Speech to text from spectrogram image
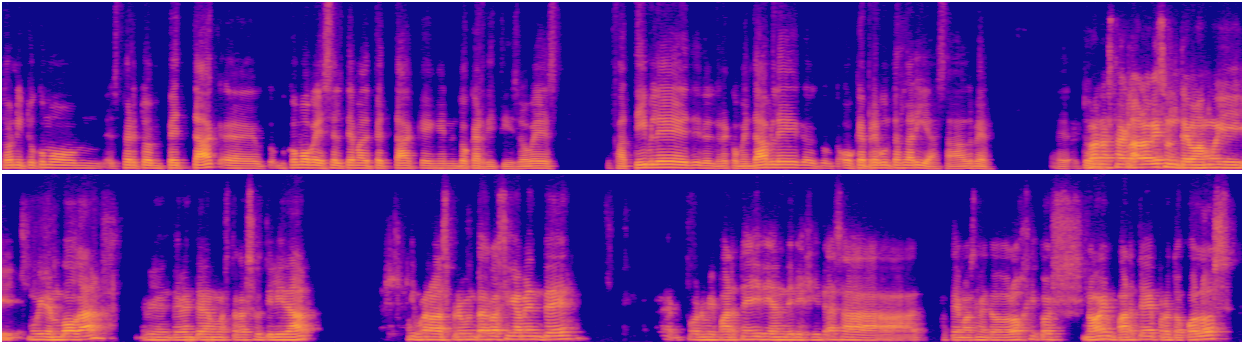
Tony, tú como experto en PET-TAC, ¿cómo ves el tema de PET-TAC en endocarditis? ¿Lo ves factible, recomendable? ¿O qué preguntas le harías a Albert? Eh, bueno, está claro que es un tema muy, muy en boga, evidentemente demuestra su utilidad. Y bueno, las preguntas básicamente, eh, por mi parte, irían dirigidas a, temas metodológicos, ¿no? En parte, protocolos.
